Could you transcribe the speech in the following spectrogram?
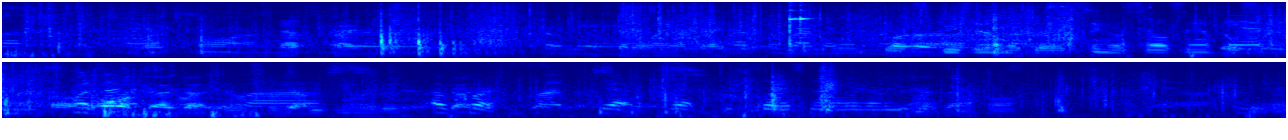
last time I checked, That's for- right. for It's your gonna land right there. environmental Squeeze in with the single samples. Danny's What's that? class. Squeeze in with the Of course. Yeah, yeah, just let us know whenever you want samples. Either.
